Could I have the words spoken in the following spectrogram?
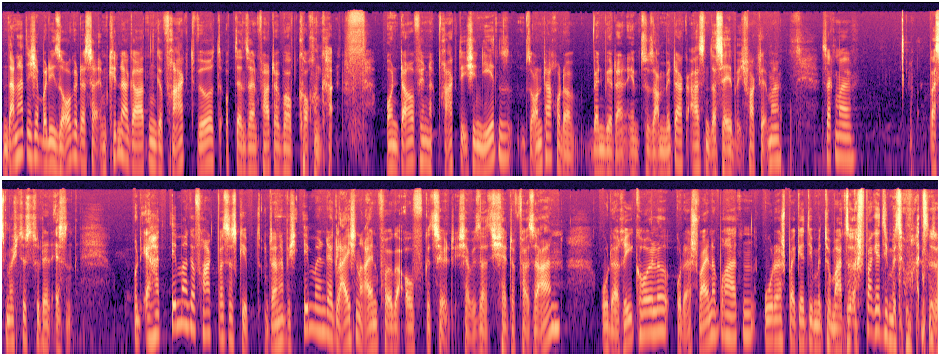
Und dann hatte ich aber die Sorge, dass er im Kindergarten gefragt wird, ob denn sein Vater überhaupt kochen kann. Und daraufhin fragte ich ihn jeden Sonntag oder wenn wir dann eben zusammen Mittag aßen, dasselbe. Ich fragte immer, sag mal, was möchtest du denn essen? Und er hat immer gefragt, was es gibt. Und dann habe ich immer in der gleichen Reihenfolge aufgezählt. Ich habe gesagt, ich hätte Fasan oder Rehkeule oder Schweinebraten oder Spaghetti mit Tomaten. Spaghetti mit Tomaten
